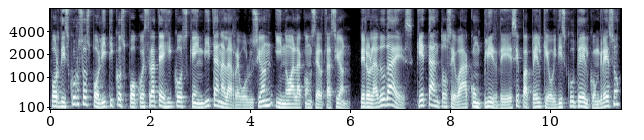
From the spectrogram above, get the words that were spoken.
por discursos políticos poco estratégicos que invitan a la revolución y no a la concertación. Pero la duda es, ¿qué tanto se va a cumplir de ese papel que hoy discute el Congreso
